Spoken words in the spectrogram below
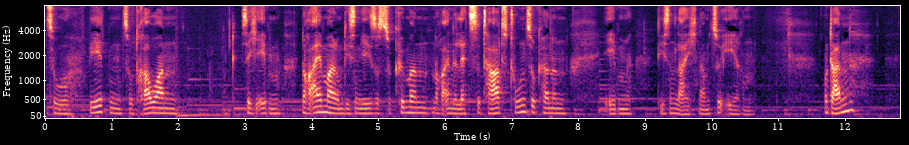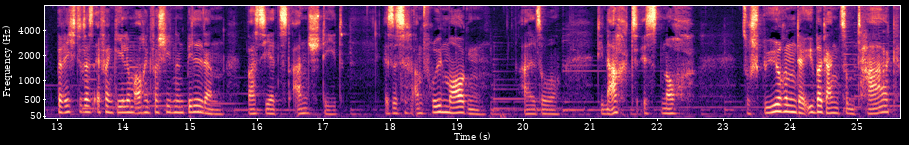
zu beten, zu trauern, sich eben noch einmal um diesen Jesus zu kümmern, noch eine letzte Tat tun zu können, eben diesen Leichnam zu ehren. Und dann berichtet das Evangelium auch in verschiedenen Bildern, was jetzt ansteht. Es ist am frühen Morgen, also die Nacht ist noch zu spüren, der Übergang zum Tag.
